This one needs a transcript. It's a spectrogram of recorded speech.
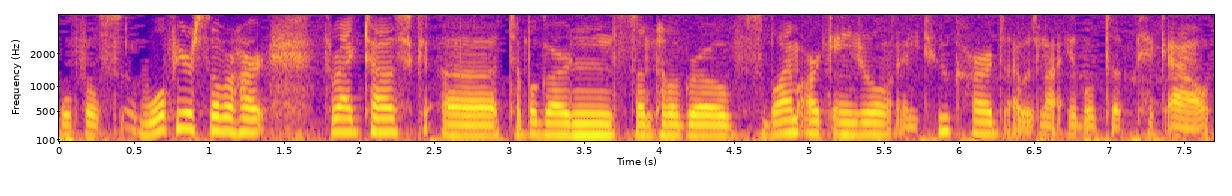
Wolf- Wolfir Silverheart, Thragtusk, uh, Temple Garden, Sunpetal Grove, Sublime Archangel, and two cards I was not able to pick out.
